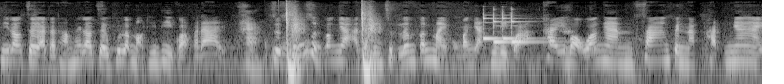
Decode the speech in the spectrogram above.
ที่เราเจออาจจะทำให้เราเจอผู้รับเหมาที่ดีกว่าก็ได้ ค่ะจุดสิ้นสุดบางอย่างอาจจะเป็นจุดเริ่มต้นใหม่ของบางอย่างที่ดีกว่า ใครบอกว่างานสร้างเป็นนักพัดง่าย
